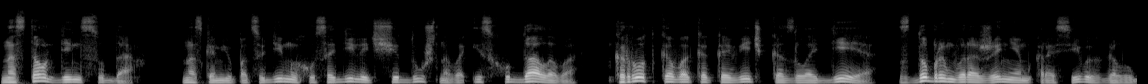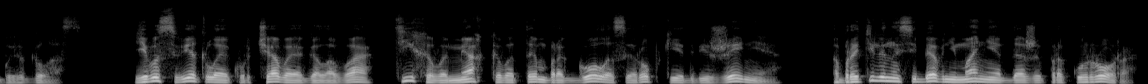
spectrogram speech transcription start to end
Настал день суда. На скамью подсудимых усадили тщедушного, исхудалого, кроткого, как овечка, злодея с добрым выражением красивых голубых глаз. Его светлая курчавая голова, тихого, мягкого тембра голос и робкие движения обратили на себя внимание даже прокурора.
